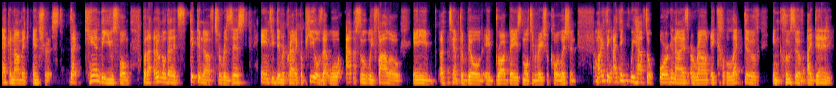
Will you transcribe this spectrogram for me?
economic interest. That can be useful, but I don't know that it's thick enough to resist anti-democratic appeals that will absolutely follow any attempt to build a broad-based multiracial coalition. My thing, I think we have to organize around a collective inclusive identity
